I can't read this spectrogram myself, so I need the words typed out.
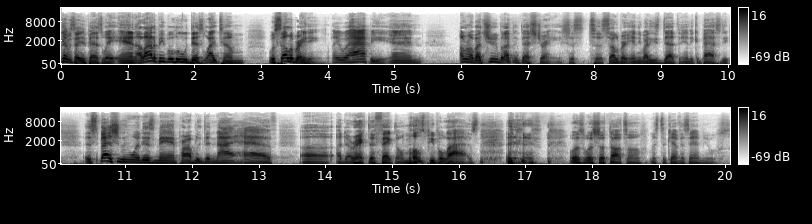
Kevin Samuels passed away, and a lot of people who disliked him were celebrating. They were happy, and I don't know about you, but I think that's strange just to celebrate anybody's death in any capacity, especially when this man probably did not have uh, a direct effect on most people's lives. what's what's your thoughts on Mr. Kevin Samuels?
